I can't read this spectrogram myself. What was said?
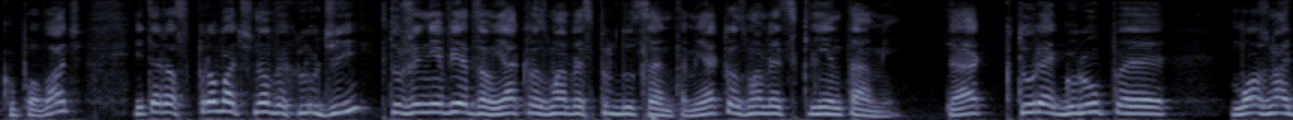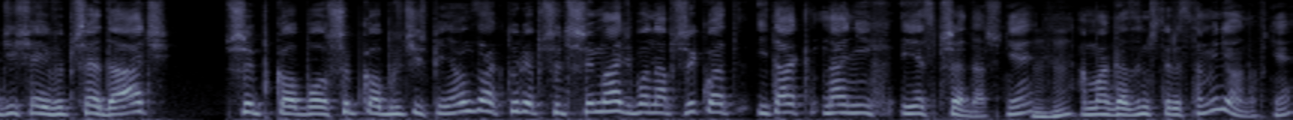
kupować. I teraz wprowadź nowych ludzi, którzy nie wiedzą, jak rozmawiać z producentem, jak rozmawiać z klientami, tak? Które grupy można dzisiaj wyprzedać, szybko, bo szybko obrócisz pieniądze, a które przytrzymać, bo na przykład i tak na nich jest sprzedaż, nie? A magazyn 400 milionów, nie?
